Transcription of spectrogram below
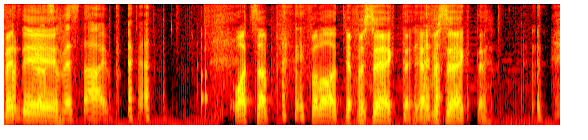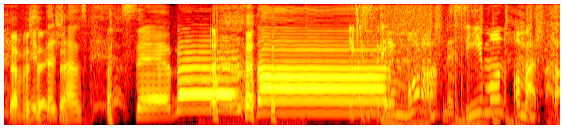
Vet Och du har semesterhype. What's up? Förlåt, jag försökte, jag försökte. Jag inte försökte. chans. Semester! Extrem morgon med Simon och Märta.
